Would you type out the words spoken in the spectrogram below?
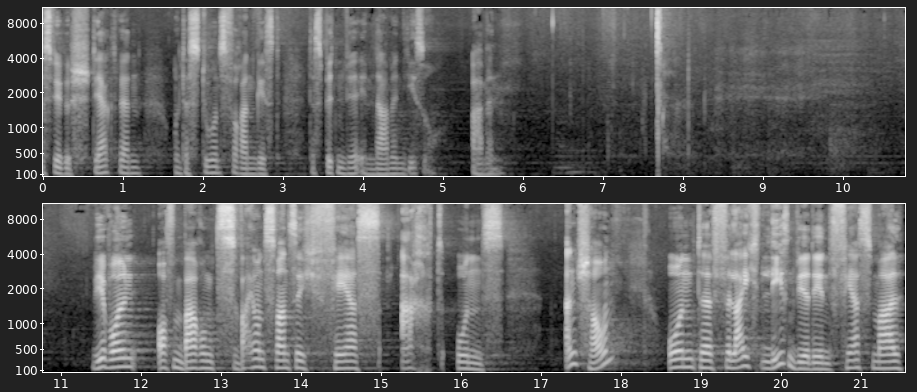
dass wir gestärkt werden und dass du uns vorangehst. Das bitten wir im Namen Jesu. Amen. Wir wollen Offenbarung 22, Vers 8 uns anschauen und äh, vielleicht lesen wir den Vers mal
